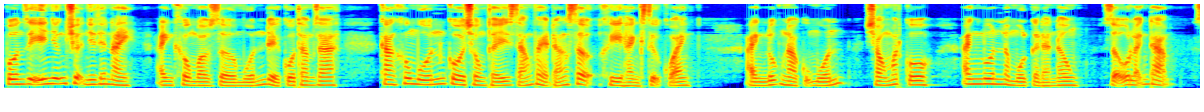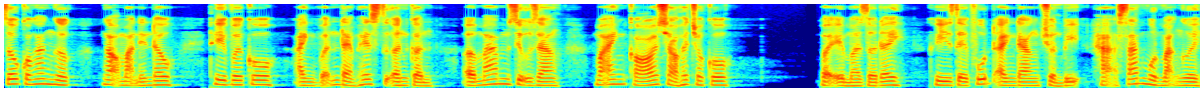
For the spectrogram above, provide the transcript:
vốn dĩ những chuyện như thế này, anh không bao giờ muốn để cô tham gia, càng không muốn cô trông thấy dáng vẻ đáng sợ khi hành sự của anh. Anh lúc nào cũng muốn, trong mắt cô, anh luôn là một người đàn ông, dẫu lãnh đạm, dẫu có ngang ngược, ngạo mạn đến đâu, thì với cô, anh vẫn đem hết sự ân cần, ấm áp dịu dàng mà anh có trao hết cho cô. Vậy mà giờ đây, khi giây phút anh đang chuẩn bị hạ sát một mạng người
